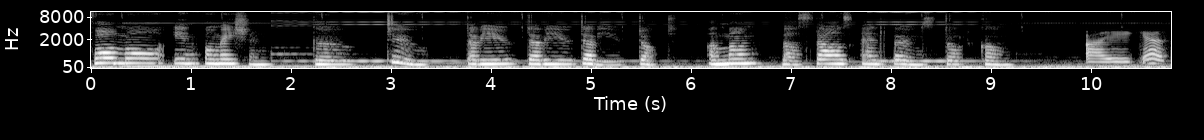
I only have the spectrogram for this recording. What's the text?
For more information, go to www.amongthestarsandbones.com. I guess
